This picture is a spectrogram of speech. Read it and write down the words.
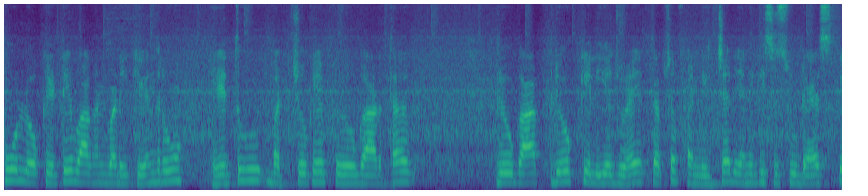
को लोकेटिव आंगनबाड़ी केंद्रों हेतु बच्चों के प्रयोगार्थक प्रयोगा प्रयोग के लिए जो है एक तरफ़ से फर्नीचर यानी कि शिशु डेस्क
